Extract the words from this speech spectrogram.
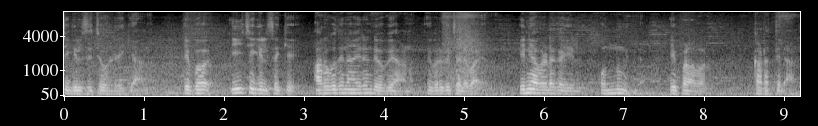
ചികിത്സിച്ചുകൊണ്ടിരിക്കുകയാണ്. ഇപ്പോൾ ഈ ചികിത്സയ്ക്ക് അറുപതിനായിരം രൂപയാണ് ഇവർക്ക് ചിലവായത്. ഇനി അവരുടെ കയ്യിൽ ഒന്നുമില്ല. ഇപ്പോൾ അവർ കടത്തിലാണ്.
